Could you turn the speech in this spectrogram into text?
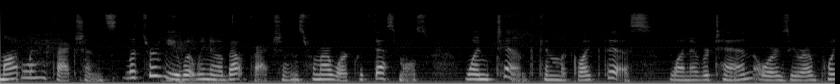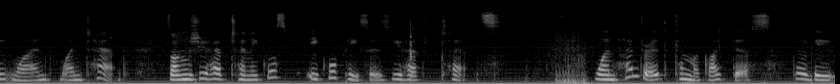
Modeling fractions. Let's review what we know about fractions from our work with decimals. One tenth can look like this. 1 over 10 or 0 0.1, 1 tenth. As long as you have 10 equals, equal pieces, you have tenths. One hundredth can look like this. That would be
